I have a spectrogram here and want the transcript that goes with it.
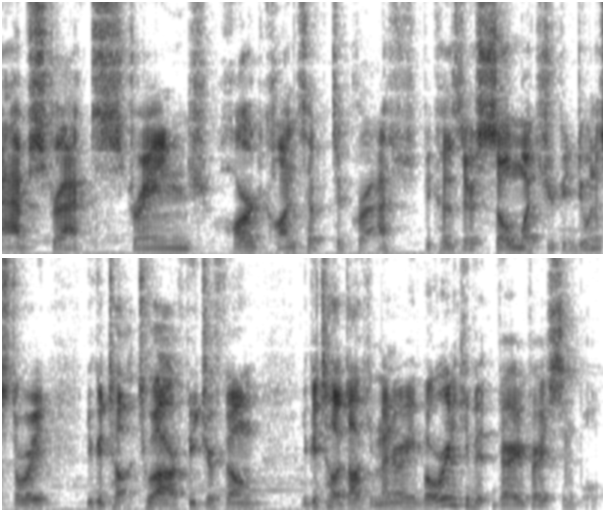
abstract, strange, hard concept to grasp because there's so much you can do in a story. You could tell a two hour feature film, you could tell a documentary, but we're gonna keep it very, very simple.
